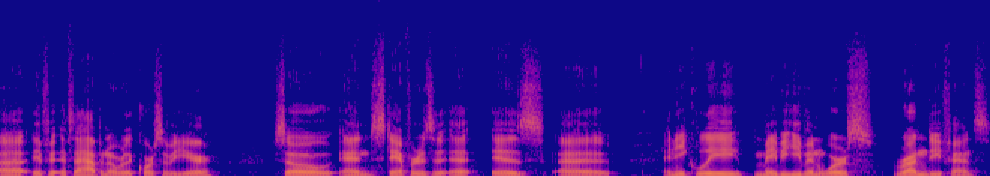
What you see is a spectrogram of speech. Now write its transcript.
uh, if if that happened over the course of a year. So and Stanford is a, is uh, an equally maybe even worse run defense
